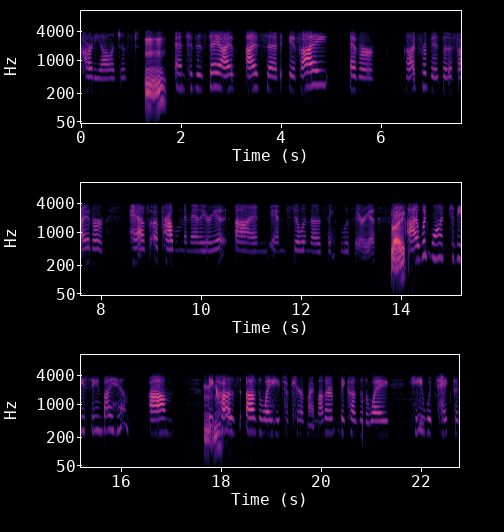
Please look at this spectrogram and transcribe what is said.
cardiologist. Mm-hmm. And to this day I've I've said if I ever God forbid, but if I ever have a problem in that area uh, and am still in the St. Louis area, Right. I would want to be seen by him. Um Mhm. because of the way he took care of my mother, because of the way he would take the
